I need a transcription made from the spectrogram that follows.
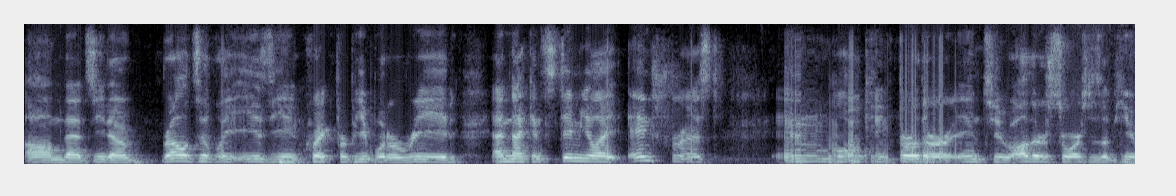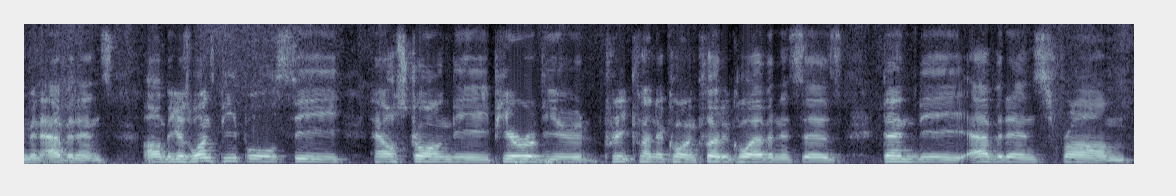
Um, that's you know relatively easy and quick for people to read, and that can stimulate interest in looking further into other sources of human evidence. Um, because once people see how strong the peer-reviewed preclinical and clinical evidence is, then the evidence from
